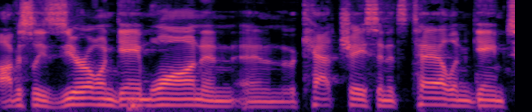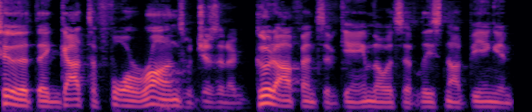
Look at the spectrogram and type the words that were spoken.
obviously zero in game one and and the cat chasing its tail in game two that they got to four runs, which isn't a good offensive game, though it's at least not being in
